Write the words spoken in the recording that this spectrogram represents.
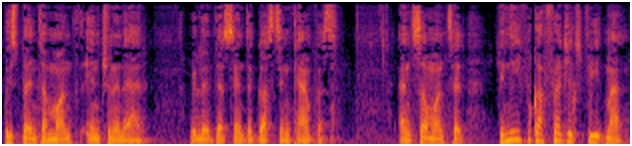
We spent a month in Trinidad. We lived at St. Augustine campus. And someone said, You need to go to Frederick Street, man.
